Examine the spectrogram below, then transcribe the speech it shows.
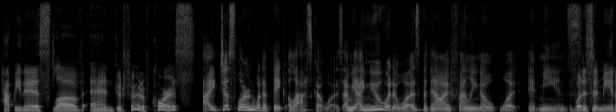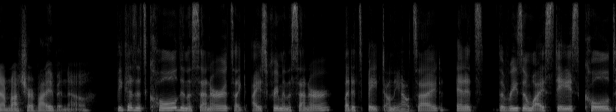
happiness, love, and good food, of course. I just learned what a bake Alaska was. I mean, I knew what it was, but now I finally know what it means. What what does it mean? I'm not sure if I even know. Because it's cold in the center. It's like ice cream in the center, but it's baked on the outside. And it's the reason why it stays cold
